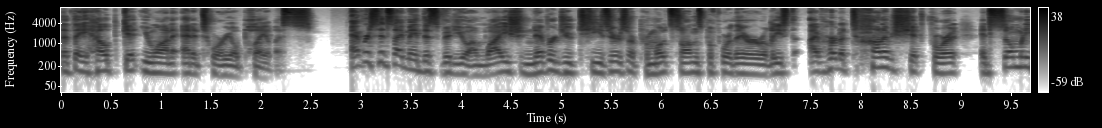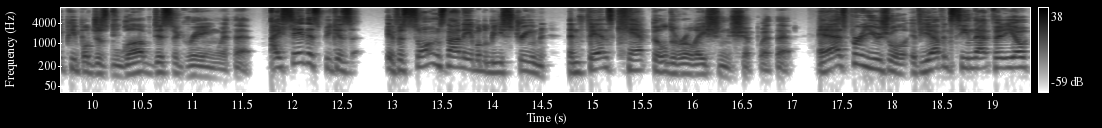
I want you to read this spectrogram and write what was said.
that they help get you on editorial playlists. Ever since I made this video on why you should never do teasers or promote songs before they are released, I've heard a ton of shit for it, and so many people just love disagreeing with it. I say this because if a song's not able to be streamed, then fans can't build a relationship with it. And as per usual, if you haven't seen that video,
